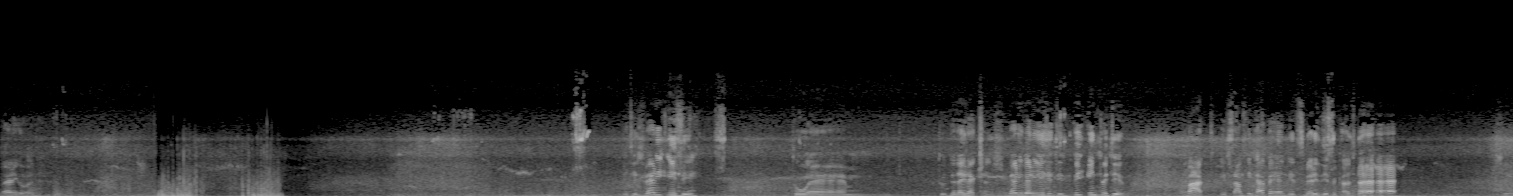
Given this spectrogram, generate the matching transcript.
Very good. It is very easy to um, to the directions. Very very easy, to, intuitive. But if something happened, it's very difficult. See?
